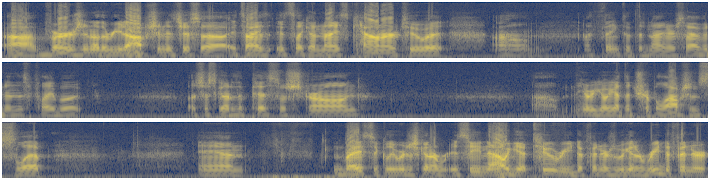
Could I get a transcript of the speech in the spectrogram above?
uh, version of the read option. It's just a, it's it's like a nice counter to it. Um, I think that the Niners have it in this playbook. Let's just go to the pistol strong. Um, here we go, we got the triple option slip. And basically we're just going to see now we get two read defenders. We get a read defender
